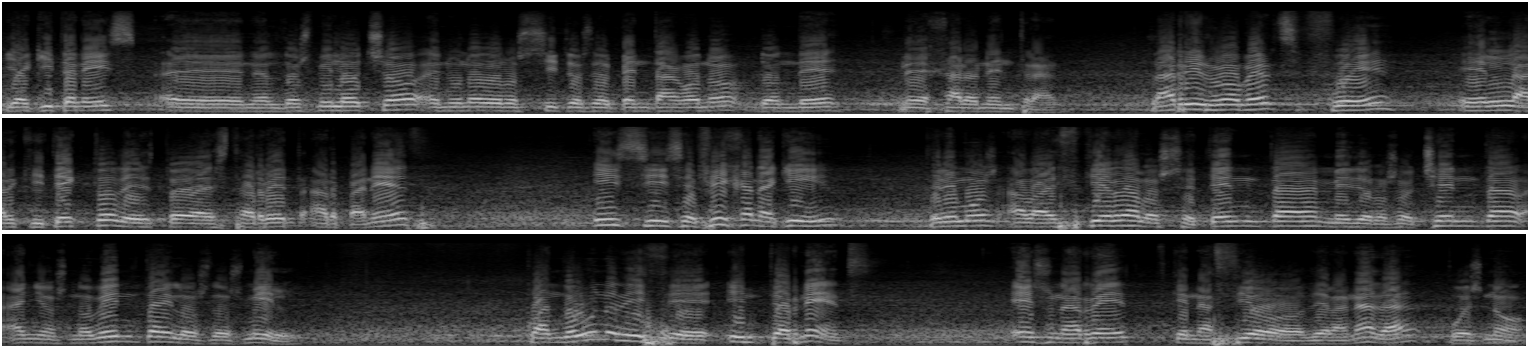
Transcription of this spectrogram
y aquí tenéis eh, en el 2008 en uno de los sitios del Pentágono donde me dejaron entrar. Larry Roberts fue el arquitecto de toda esta red ARPANET, y si se fijan aquí, tenemos a la izquierda los 70, medio los 80, años 90 y los 2000. Cuando uno dice Internet es una red que nació de la nada, pues no.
